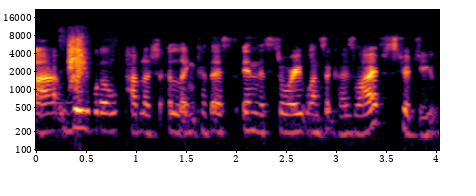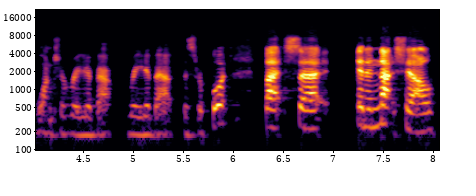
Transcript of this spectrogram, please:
Uh, we will publish a link to this in the story once it goes live, should you want to read about read about this report. But uh, in a nutshell,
